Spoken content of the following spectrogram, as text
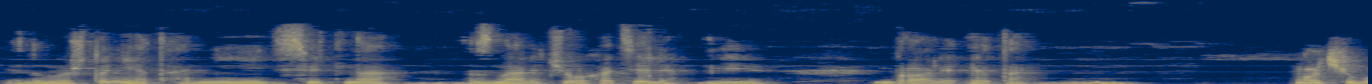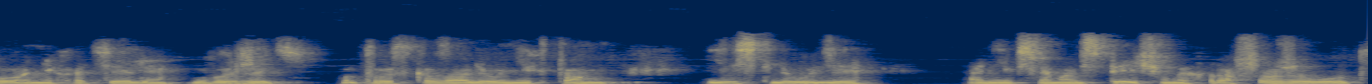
Я думаю, что нет. Они действительно знали, чего хотели и брали это. Ну а чего они хотели? Выжить? Вот вы сказали, у них там есть люди, они всем обеспечены, хорошо живут.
